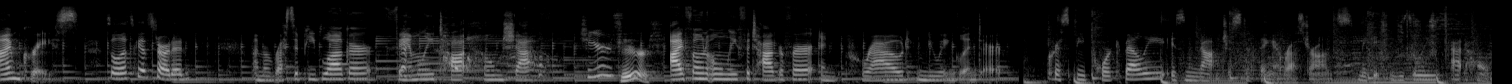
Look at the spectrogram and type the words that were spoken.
I'm Grace. So let's get started. I'm a recipe blogger, family taught home chef, Cheers. Cheers. iPhone only photographer, and proud New Englander. Crispy pork belly is not just a thing at restaurants. Make it easily at home.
